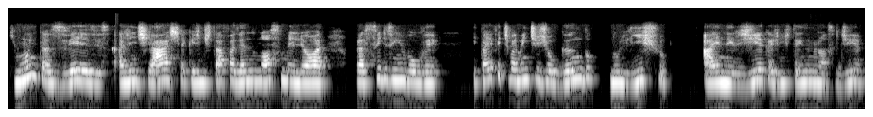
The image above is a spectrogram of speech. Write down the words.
que muitas vezes a gente acha que a gente está fazendo o nosso melhor para se desenvolver e está efetivamente jogando no lixo a energia que a gente tem no nosso dia?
